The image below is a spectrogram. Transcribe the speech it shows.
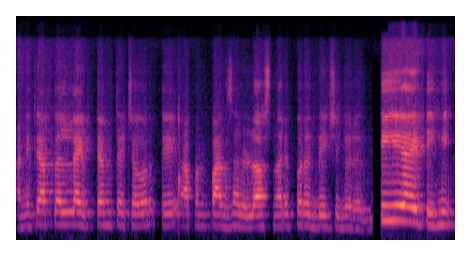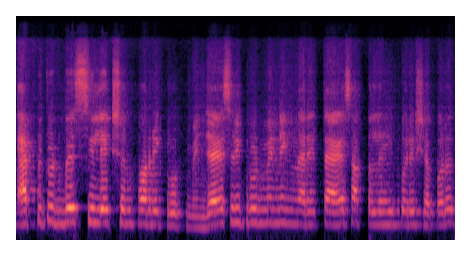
आणि ते आपल्याला लाईफ टाइम त्याच्यावर ते आपण पास झालेलो असणारे परत द्यायची गरज टीआयटी ही aptitude based selection for recruitment ज्यावेळेस रिक्रुटमेंट निघणार आहे त्यावेळेस आपल्याला ही परीक्षा परत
